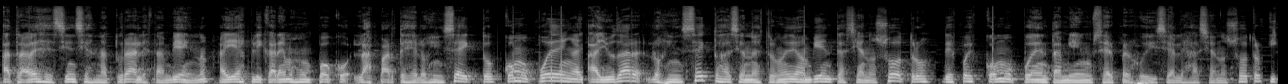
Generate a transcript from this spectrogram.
a través de ciencias naturales también, ¿no? Ahí explicaremos un poco las partes de los insectos, cómo pueden ayudar los insectos hacia nuestro medio ambiente, hacia nosotros, después cómo pueden también ser perjudiciales hacia nosotros y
